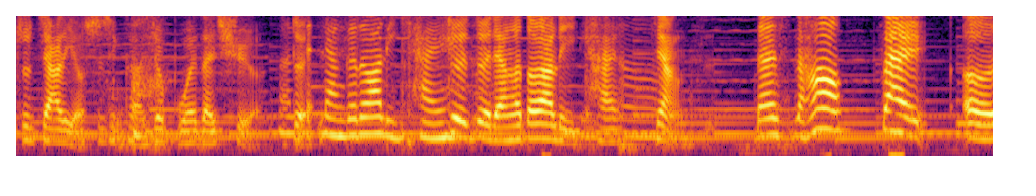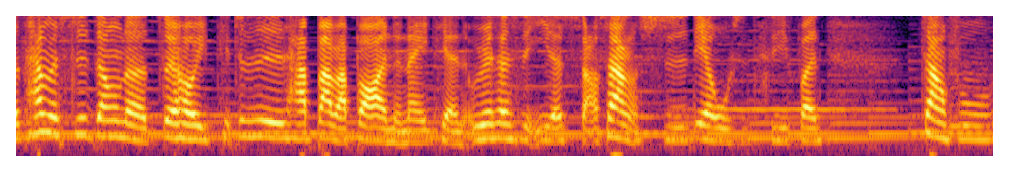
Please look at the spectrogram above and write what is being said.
就家里有事情，可能就不会再去了，哦、对，两个都要离开，对对，两个都要离开这样子，但是然后在呃他们失踪的最后一天，就是他爸爸报案的那一天，五月三十一的早上十点五十七分，丈夫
